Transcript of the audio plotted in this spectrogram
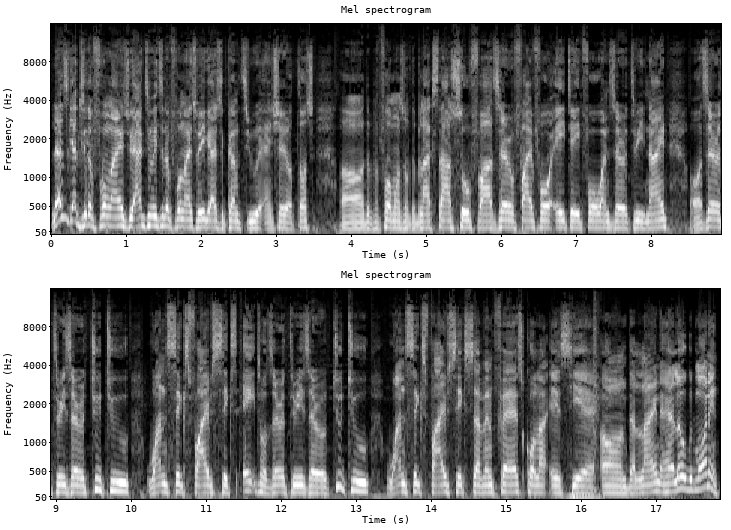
Let's get to the phone lines. We're activating the phone lines for you guys to come through and share your thoughts on the performance of the Black Stars so far. 054 or 03022 or 03022 First caller is here on the line. Hello, good morning.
